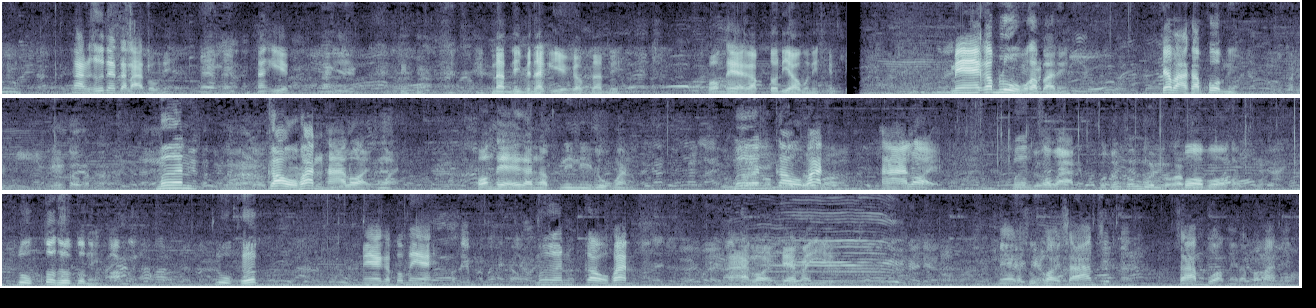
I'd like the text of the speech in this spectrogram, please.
หนึ่งงานไปซื้อในตลาดบ่มื้อนี้แม่นแม่นนางเอก นั่งเอกนัดนี้เป็นนางเอกครับนัดนี้ของแท้ครับตัวเดียวมื้อนี้แม่กับลูกบ่ครับบาดนี้แค่บาทครับโคบนี่หมื่นเก้าพันห้าร้อยห่วยของแท้คือกันครับนี่นี่ลูกมันหมื่นเก้าพันห้าร้อยหมื่นกว่าบาทผมเป็นสองหมื่นเหรอครับบ่บ่ครับ ลูกตัวเถิกตัวนี้ ลูกเถิกแม่กับตัวแม่หมื่นเก้าพันห้าร้อยแถมมาอีก แม่กับสูงร้อยสามสิบสามบวกนี่แหละประมาณนี้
